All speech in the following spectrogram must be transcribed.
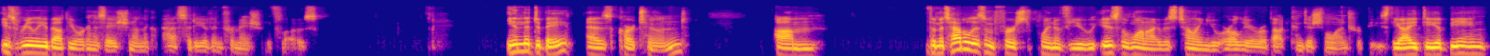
is really about the organization and the capacity of information flows. In the debate, as cartooned, um, the metabolism first point of view is the one I was telling you earlier about conditional entropies. The idea being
